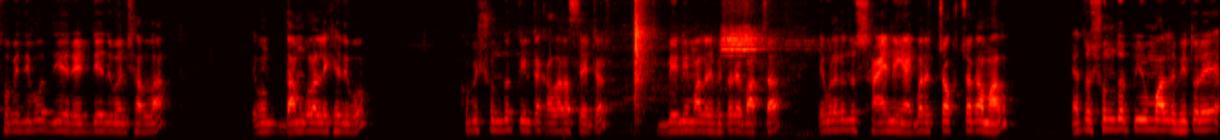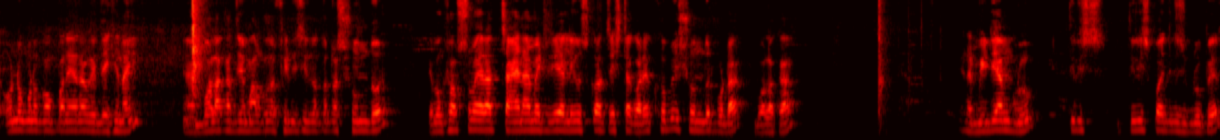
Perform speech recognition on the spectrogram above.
ছবি দিব, দিয়ে রেট দিয়ে দেবো ইনশাল্লাহ এবং দামগুলো লিখে দিব। খুবই সুন্দর তিনটা কালার আছে এটার। বেনি মালের ভিতরে বাচ্চা। এগুলো কিন্তু শাইনিং একবারে চকচকা মাল। এত সুন্দর পিউ মালের ভিতরে অন্য কোনো কোম্পানি এর আগে দেখি নাই। বলাকার যে মালগুলো ফিনিশিং যতটা সুন্দর এবং সবসময় এরা চায়না মেটেরিয়াল ইউজ করার চেষ্টা করে খুবই সুন্দর প্রোডাক্ট বলাকার। এটা মিডিয়াম গ্রুপ তিরিশ তিরিশ পঁয়ত্রিশ গ্রুপের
